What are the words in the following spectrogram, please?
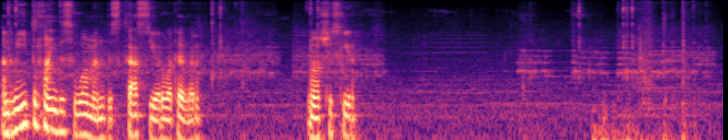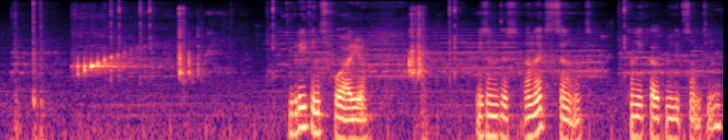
And we need to find this woman, this Cassie or whatever. Oh, she's here. Greetings, Fuario. Isn't this an accent? Can you help me with something?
